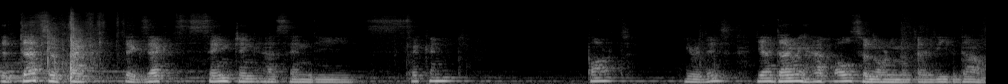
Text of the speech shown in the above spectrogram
But that's in fact the exact same thing as in the second part. Here it is. Yeah, there we have also an ornament, I leave it out.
